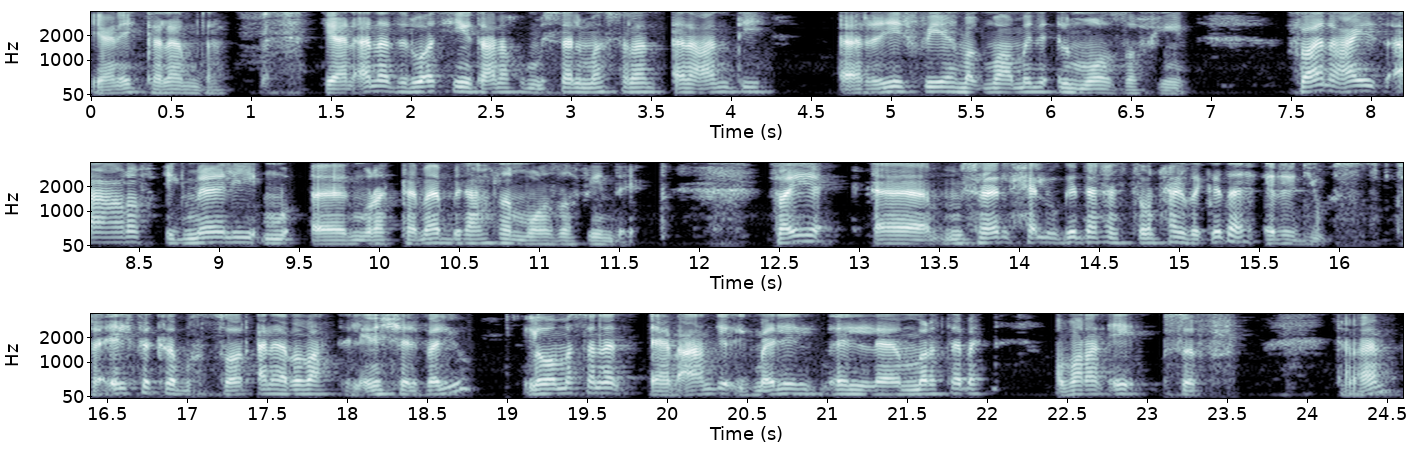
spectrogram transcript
يعني إيه الكلام ده؟ يعني أنا دلوقتي تعال ناخد مثال مثلا أنا عندي array فيها مجموعة من الموظفين فأنا عايز أعرف إجمالي آه، المرتبات بتاعت الموظفين ديت. فهي آه، مثال حلو جدا هنستخدم حاجة زي كده ال reduce فإيه الفكرة باختصار؟ أنا ببعت ال initial value اللي هو مثلا يبقى عندي إجمالي المرتبات عبارة عن إيه؟ بصفر. تمام؟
